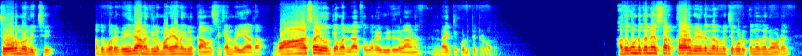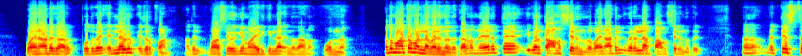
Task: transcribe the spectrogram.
ചോർന്നൊലിച്ച് അതുപോലെ വെയിലാണെങ്കിലും മഴയാണെങ്കിലും താമസിക്കാൻ വയ്യാതെ വാസയോഗ്യമല്ലാത്ത കുറേ വീടുകളാണ് ഉണ്ടാക്കി കൊടുത്തിട്ടുള്ളത്. അതുകൊണ്ട് തന്നെ സർക്കാർ വീട് നിർമ്മിച്ചു കൊടുക്കുന്നതിനോട് വയനാടുകാർ പൊതുവെ എല്ലാവരും എതിർപ്പാണ്. അതിൽ വാസയോഗ്യമായിരിക്കില്ല എന്നതാണ് ഒന്ന്. അത് മാത്രമല്ല വരുന്നത്. കാരണം നേരത്തെ ഇവർ താമസിച്ചിരുന്നത് വയനാട്ടിൽ ഇവരെല്ലാം താമസിച്ചിരുന്നത് വ്യത്യസ്ത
